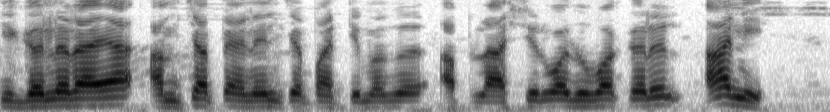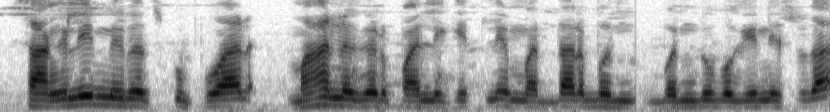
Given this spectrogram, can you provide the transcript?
की गणराया आमच्या पॅनेलच्या पाठीमागं आपला आशीर्वाद उभा करेल आणि सांगली मिरज कुपवाड महानगरपालिकेतले मतदार बंधू बंधू भगिनी सुद्धा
